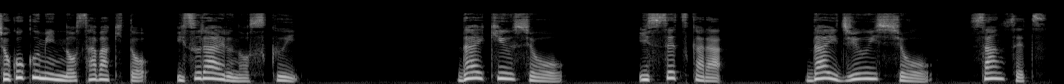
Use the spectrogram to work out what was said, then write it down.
諸国民の裁きとイスラエルの救い。第九章、一節から第十一章、三節。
